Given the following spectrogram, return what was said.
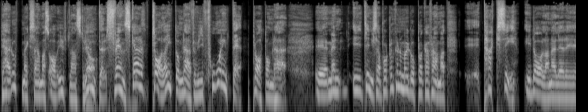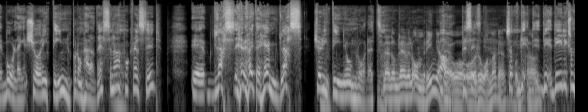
det här uppmärksammas av utlandsstudenter. Svenskar talar inte om det här för vi får inte prata om det här. Eh, men i tidningsrapporten kunde man ju då plocka fram att eh, taxi i Dalarna eller i Borlänge kör inte in på de här adresserna på kvällstid. Eh, glass, inte, hemglass kör inte in i området. Nej, de blev väl omringade Ja, och, precis. och rånade. Så det, Ja. det, det, är liksom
